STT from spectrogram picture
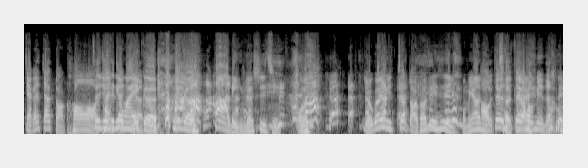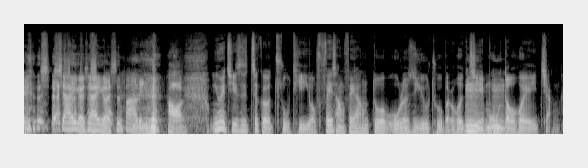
加个加大箍哦。这就是另外一个 那个霸凌的事情。我们。有关于叫短裤这件事情，我们要好，这个这个后面的对，下一个下一个是霸凌。好，因为其实这个主题有非常非常多，无论是 YouTuber 或者节目都会讲。嗯嗯、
